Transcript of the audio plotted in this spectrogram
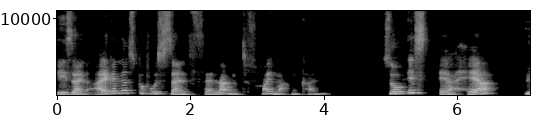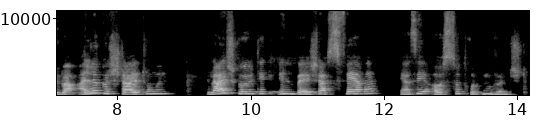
die sein eigenes Bewusstsein verlangt, freimachen kann, so ist er Herr über alle Gestaltungen, gleichgültig in welcher Sphäre er sie auszudrücken wünscht.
